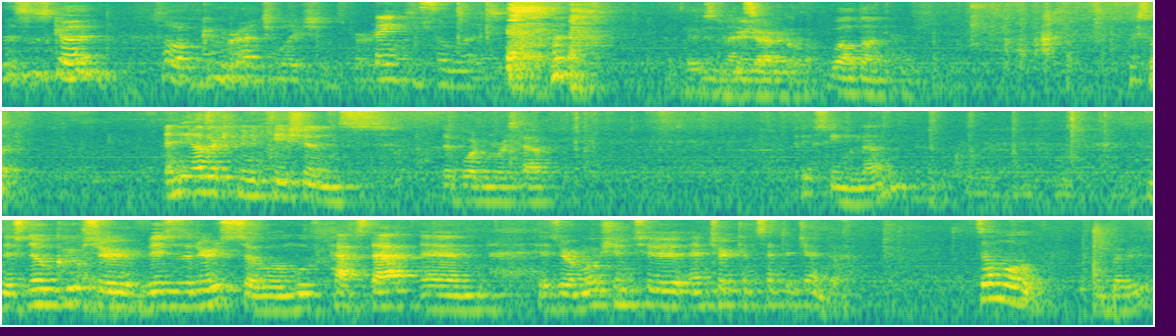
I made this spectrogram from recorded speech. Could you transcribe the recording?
this is good, so congratulations very much. Thank you so much. It was it's a a great article, well done. Excellent. Any other communications that board members have? Okay, seeing none. There's no groups or visitors, so we'll move past that, and is there a motion to enter consent agenda? So move. Moved by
